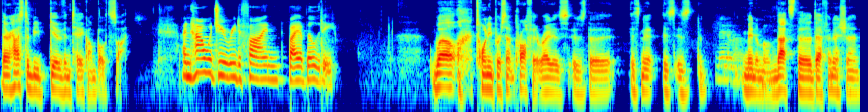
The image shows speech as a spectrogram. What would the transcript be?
there has to be give and take on both sides and how would you redefine viability well 20% profit right is is the isn't it is is the minimum, minimum. that's the definition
